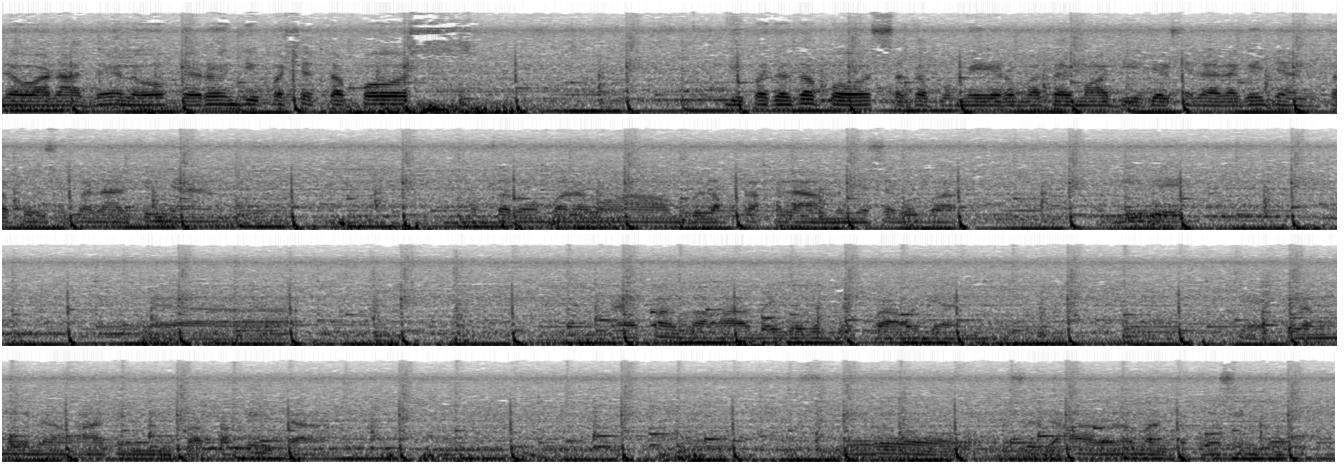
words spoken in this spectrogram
Ginawa natin ano? Pero hindi pa siya tapos. Hindi pa tatapos at po mayroon pa tayong mga details nilalagay dyan. Tatapusin pa natin yan. Magkaroon pa ng mga bulaklak halaman niya sa baba. Pagilid kaya kaya pa baka may dagdag pa ako dyan. Kaya ito lang muna ang ating papakita. Pero sa araw naman tapusin ko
